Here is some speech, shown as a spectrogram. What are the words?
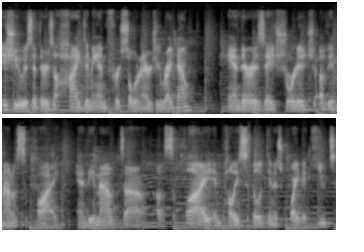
issue is that there's a high demand for solar energy right now and there is a shortage of the amount of supply. And the amount uh, of supply in polysilicon is quite acute.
